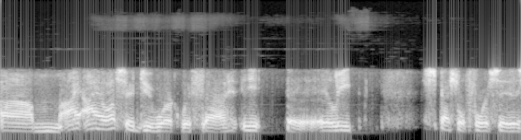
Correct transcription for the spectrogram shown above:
um, I, I also do work with uh, elite special forces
